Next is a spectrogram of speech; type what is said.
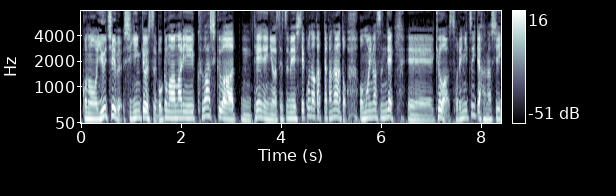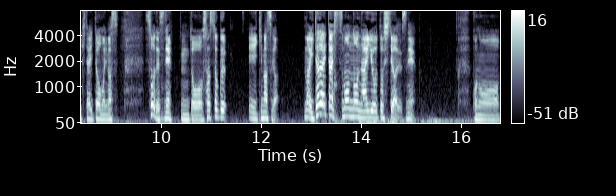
この YouTube 詩吟教室、僕もあまり詳しくは、うん、丁寧には説明してこなかったかなと思いますんで、えー、今日はそれについて話していきたいと思います。そうですね。うんと、早速、え、いきますが、まあ、いただいた質問の内容としてはですね、この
